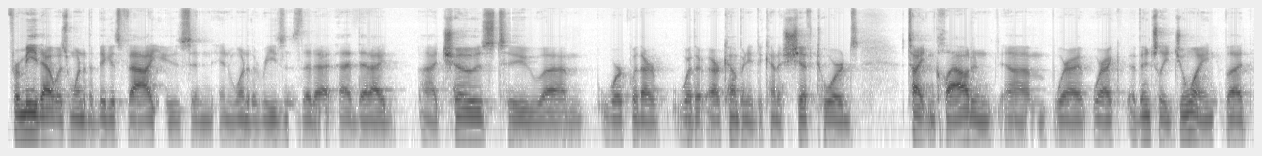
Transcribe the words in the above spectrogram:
for me, that was one of the biggest values and, and one of the reasons that I, uh, that I uh, chose to um, work with our with our company to kind of shift towards Titan Cloud and um, where I where I eventually joined. But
